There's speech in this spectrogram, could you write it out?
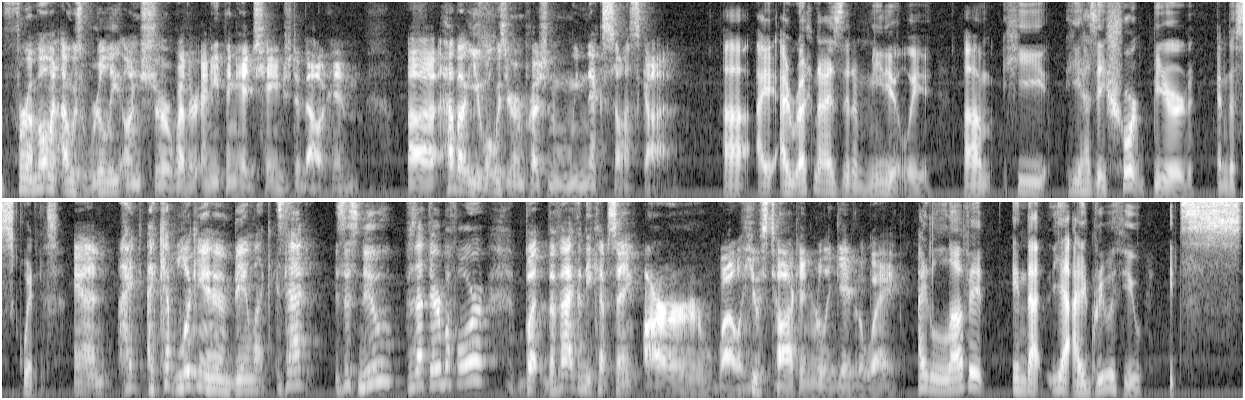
for a moment I was really unsure whether anything had changed about him. Uh, how about you? What was your impression when we next saw Scott? Uh, I, I recognized it immediately. Um, he he has a short beard and a squint. And I, I kept looking at him and being like, is that is this new? Was that there before? But the fact that he kept saying "R" while he was talking really gave it away. I love it in that. Yeah, I agree with you. It's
